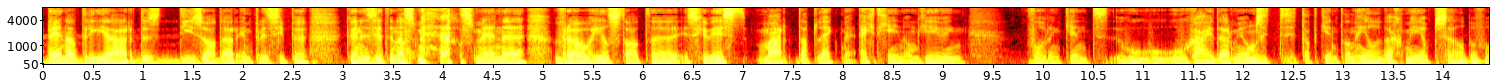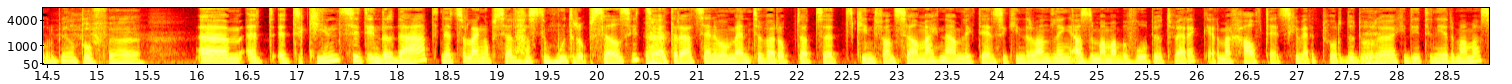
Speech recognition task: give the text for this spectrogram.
bijna drie jaar, dus die zou daar in principe kunnen zitten als mijn, als mijn eh, vrouw heel stout eh, is geweest. Maar dat lijkt me echt geen omgeving voor een kind. Hoe, hoe, hoe ga je daarmee om? Zit, zit dat kind dan de hele dag mee op cel bijvoorbeeld? Of, eh, Ehm, het, het kind zit inderdaad net zo lang op cel als de moeder op cel zit. Ja. Uiteraard zijn er momenten waarop dat het kind van cel mag, namelijk tijdens de kinderwandeling. Als de mama bijvoorbeeld werkt, er mag halftijds gewerkt worden door eh, gedetineerde mama's.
